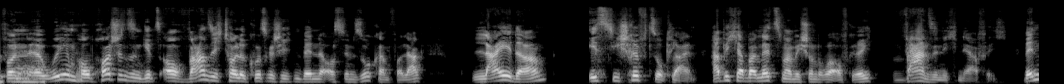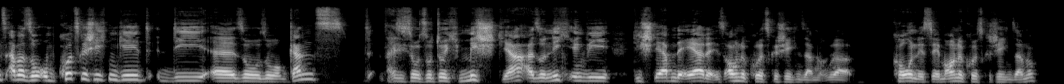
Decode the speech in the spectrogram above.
von äh, William Hope Hodgkinson gibt's auch wahnsinnig tolle Kurzgeschichtenbände aus dem Surkamp Verlag. Leider ist die Schrift so klein. Habe ich ja beim letzten Mal mich schon drüber aufgeregt. Wahnsinnig nervig. Wenn es aber so um Kurzgeschichten geht, die äh, so so ganz weiß ich so so durchmischt, ja, also nicht irgendwie die sterbende Erde ist auch eine Kurzgeschichtensammlung oder Cohen ist eben auch eine Kurzgeschichtensammlung.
